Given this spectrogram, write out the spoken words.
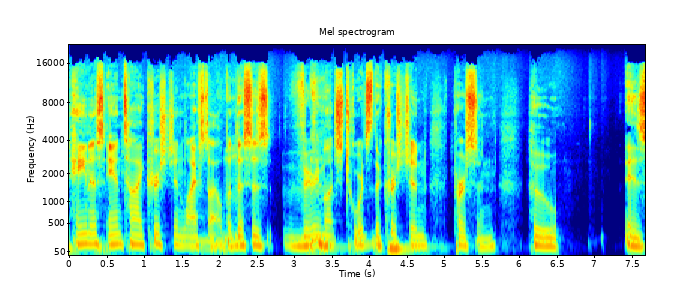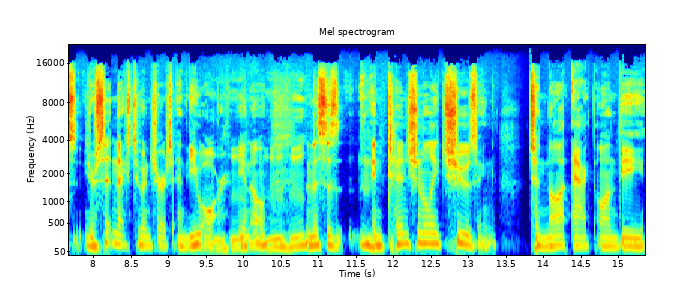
heinous anti-Christian lifestyle, but mm-hmm. this is very mm-hmm. much towards the Christian person who is you're sitting next to in church and you are, you know. And this is intentionally choosing to not act on the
